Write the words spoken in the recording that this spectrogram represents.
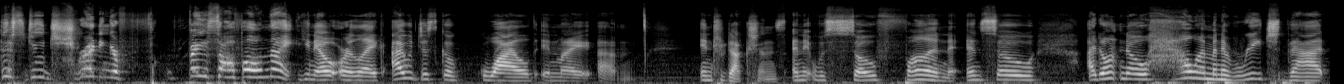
this dude's shredding your face off all night, you know, or like I would just go wild in my um, introductions, and it was so fun. And so I don't know how I'm going to reach that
